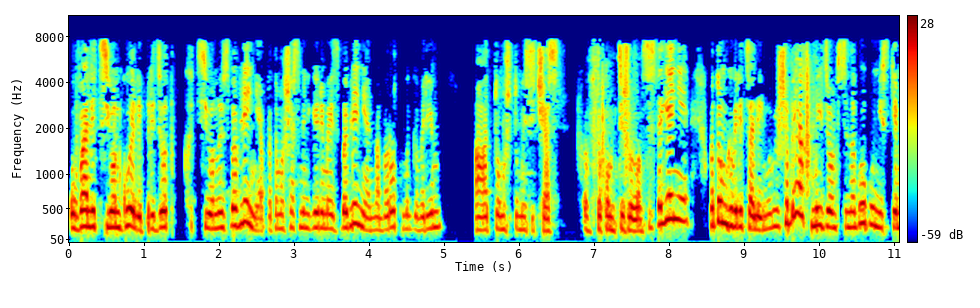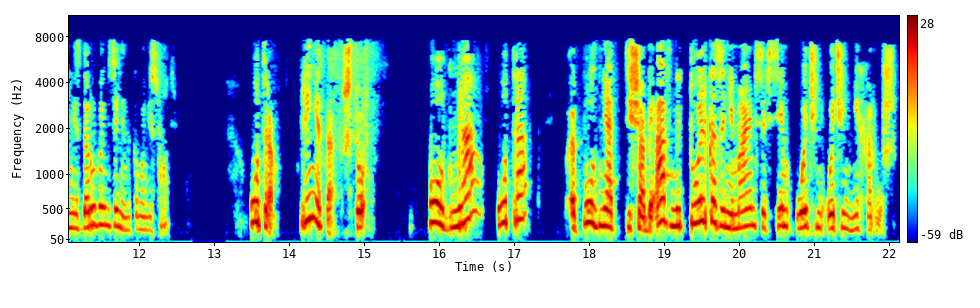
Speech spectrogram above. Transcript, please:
увалит Цион Гуэли, придет к Циону избавления, потому что сейчас мы не говорим о избавлении, а наоборот мы говорим о том, что мы сейчас в таком тяжелом состоянии. Потом говорится Алейну Лишабеях, мы идем в синагогу, ни с кем не здороваемся, ни на кого не смотрим. Утром принято, что полдня, утро, э, полдня Тишабеав мы только занимаемся всем очень-очень нехорошим.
